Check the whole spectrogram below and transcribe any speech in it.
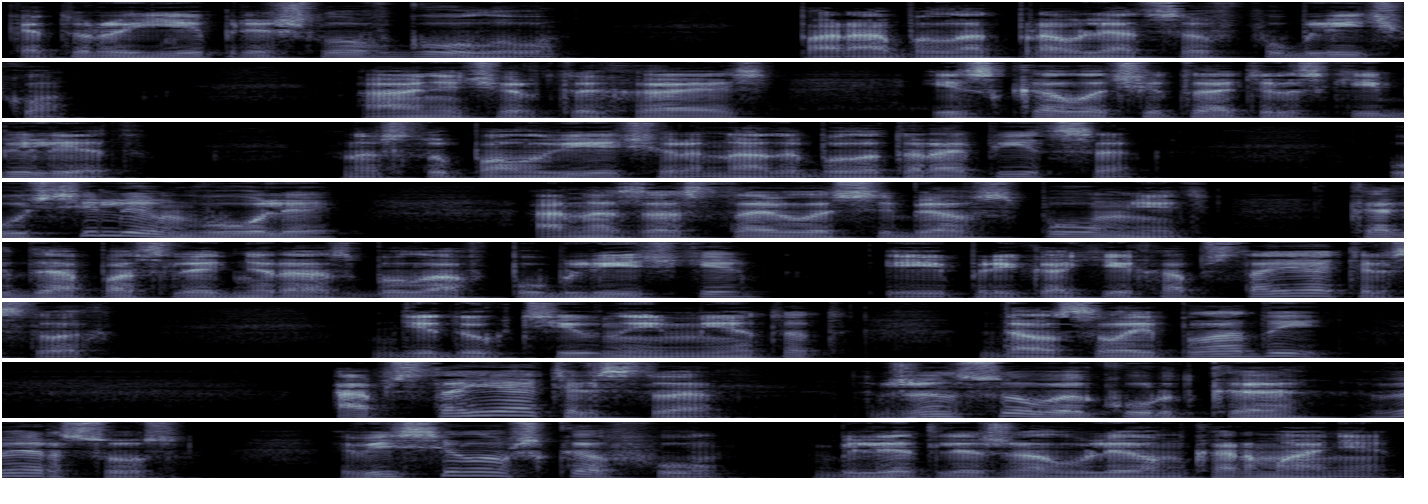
которое ей пришло в голову. Пора было отправляться в публичку. Аня, чертыхаясь, искала читательский билет. Наступал вечер, и надо было торопиться. Усилием воли она заставила себя вспомнить, когда последний раз была в публичке и при каких обстоятельствах. Дедуктивный метод дал свои плоды. Обстоятельства. Джинсовая куртка «Версус» висела в шкафу, билет лежал в левом кармане.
